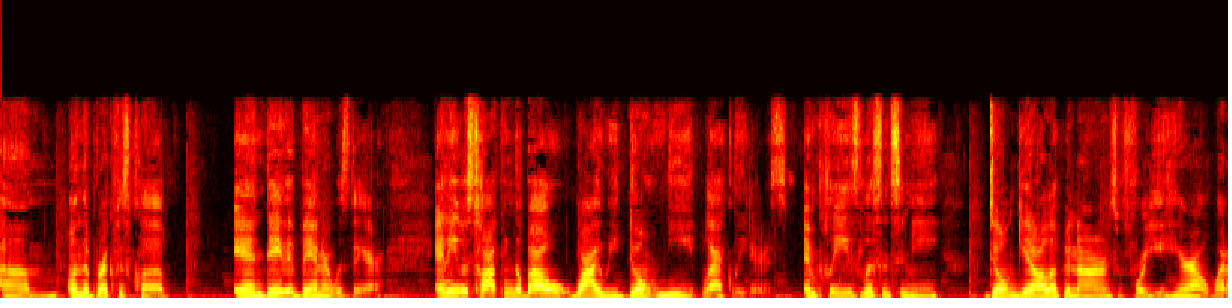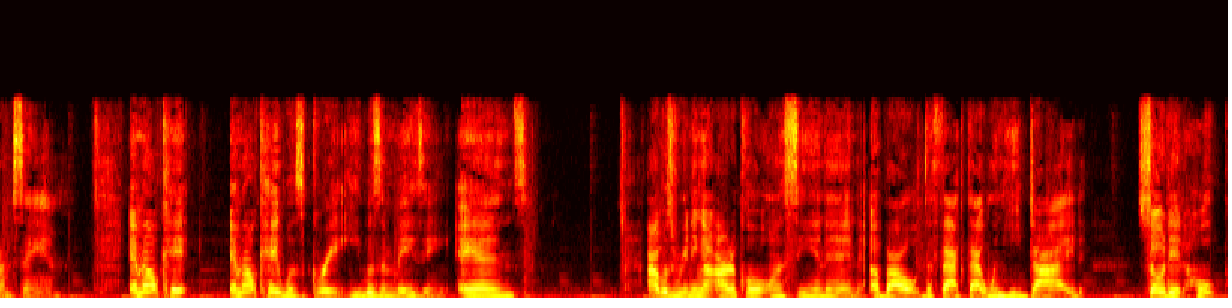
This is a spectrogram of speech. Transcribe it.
um, on the Breakfast Club, and David Banner was there, and he was talking about why we don't need black leaders. And please listen to me. Don't get all up in arms before you hear out what I'm saying. MLK MLK was great. He was amazing, and I was reading an article on CNN about the fact that when he died, so did hope.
